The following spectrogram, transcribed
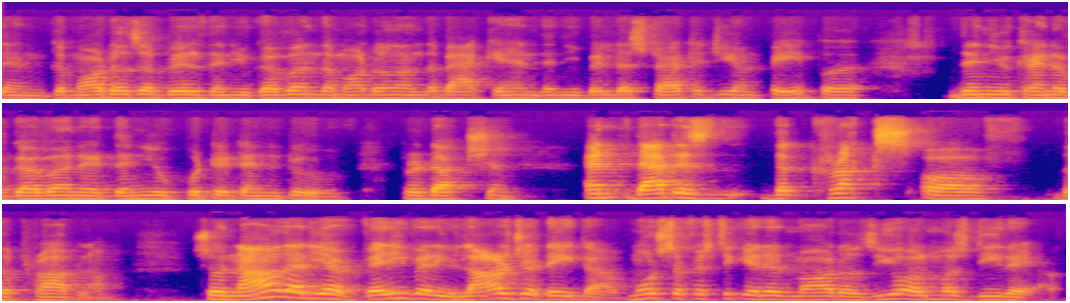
then the models are built then you govern the model on the back end then you build a strategy on paper then you kind of govern it then you put it into production and that is the crux of the problem. So now that you have very, very larger data, more sophisticated models, you almost derail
